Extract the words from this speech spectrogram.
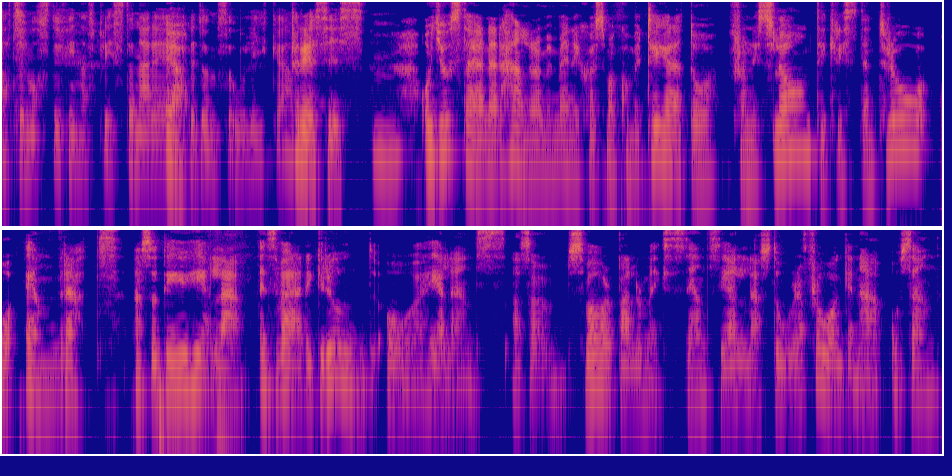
Att det måste ju finnas brister när det Ja. bedöms olika. precis. Mm. Och just det här när det handlar om en människa som har konverterat då från islam till kristen tro och ändrat. Alltså det är ju hela ens värdegrund och hela ens alltså, svar på alla de existentiella stora frågorna. Och sen,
